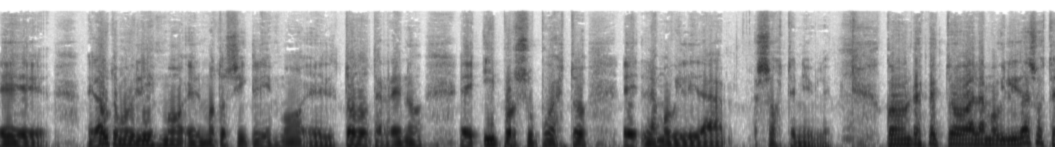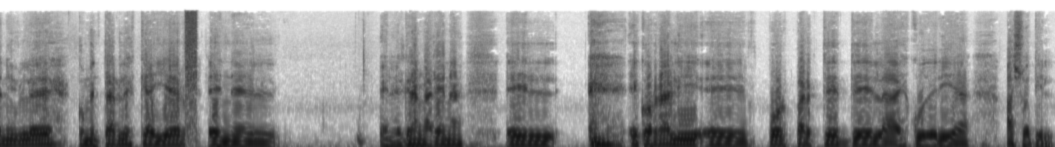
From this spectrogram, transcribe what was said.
eh, el automovilismo, el motociclismo, el todoterreno eh, y por supuesto eh, la movilidad sostenible. Con respecto a la movilidad sostenible, comentarles que ayer en el, en el Gran Arena, el Eco Rally eh, por parte de la escudería Asuatil.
